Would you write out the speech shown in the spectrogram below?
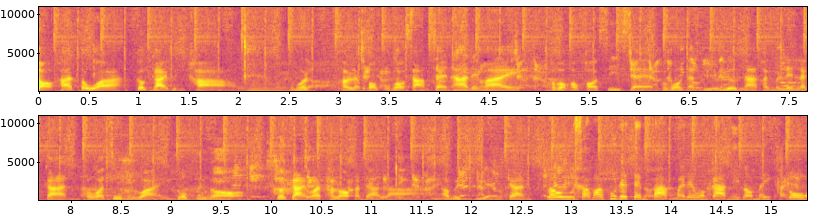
ต่อค่าตัวก็กลายเป็นข่าวอืมสมมติเขาเลยบอกผมบอก3ามแสนห้าได้ไหมเขาบอกเขาขอ4ี่แสนเขาบอกนั้นอยู่เรื่องหน้าค่อยมาเล่นละกัน เพราะว่าสู้ไม่ไหวงบไม่รอก็กลายว่าทะเลาะกับดารา เอาไปเขียนกัน เราสามารถพูดได้เต็มปากไหมในวงการนี้เราไม่โกง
